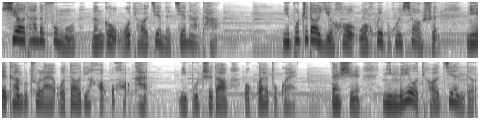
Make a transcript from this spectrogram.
需要他的父母能够无条件的接纳他。你不知道以后我会不会孝顺，你也看不出来我到底好不好看，你不知道我乖不乖，但是你没有条件的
